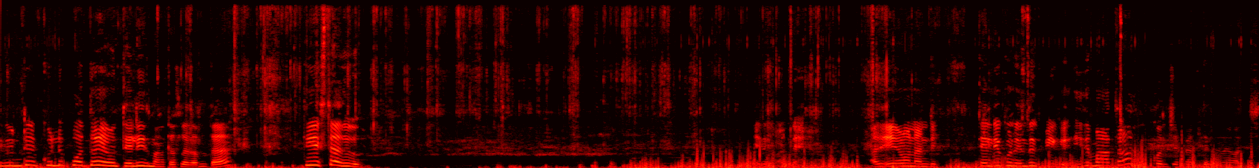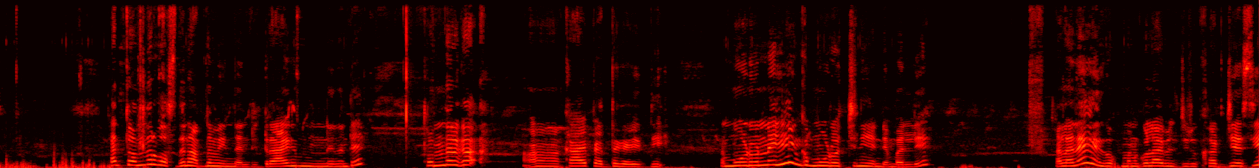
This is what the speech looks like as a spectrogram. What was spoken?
ఇది ఉంటే కుళ్ళిపోద్దో ఏమో తెలియదు మనకు అసలు అదంతా. తీస్తే అది ఇది అంటే అది ఏమోనండి. తెలియకుండా ఎందుకు పీక? ఇది మాత్రం కొంచెం పెద్దగానే వచ్చింది. కానీ తొందరగా వస్తుందని అర్థమైందండి. డ్రాగన్ ఏంటంటే తొందరగా కాయ పెద్దగా అయింది మూడు ఉన్నాయి ఇంకా మూడు వచ్చినాయండి మళ్ళీ. అలానే మన గులాబీలు జిరు కట్ చేసి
